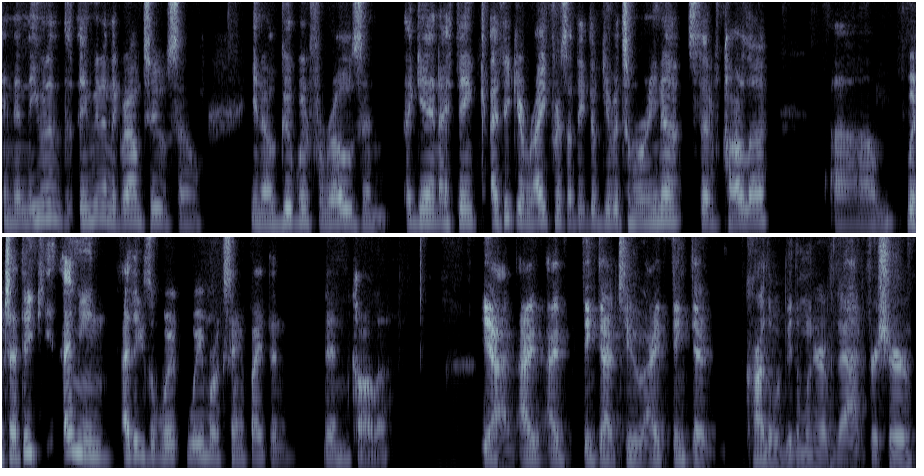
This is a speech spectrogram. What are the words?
and then even in the, even in the ground too. So, you know, good win for Rose. And again, I think I think you're right, Chris. I think they'll give it to Marina instead of Carla, um, which I think I mean I think it's a way, way more exciting fight than than Carla. Yeah, I, I think that too. I think that Carla would be the winner of that for sure.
